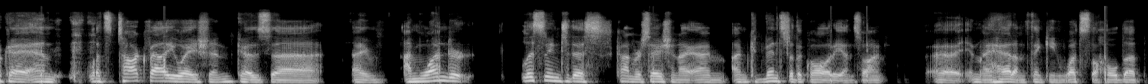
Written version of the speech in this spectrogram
Okay, and let's talk valuation because uh, I'm I'm wonder listening to this conversation, I, am I'm, I'm convinced of the quality, and so I'm uh, in my head I'm thinking, what's the holdup?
